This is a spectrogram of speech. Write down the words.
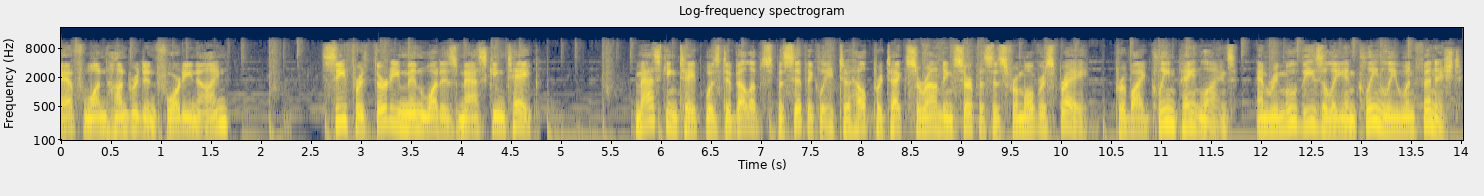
F149? C for 30 min what is masking tape? Masking tape was developed specifically to help protect surrounding surfaces from overspray, provide clean paint lines, and remove easily and cleanly when finished.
